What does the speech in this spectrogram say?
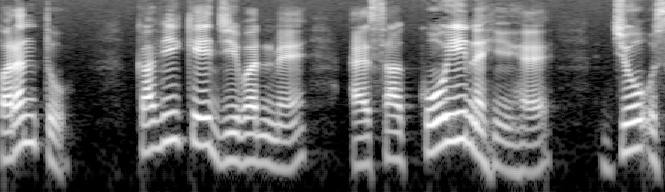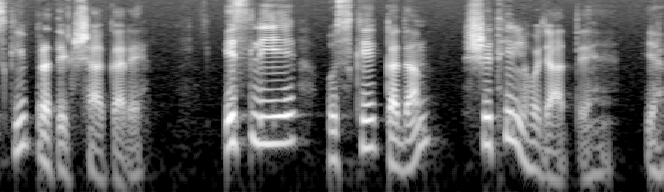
परंतु कवि के जीवन में ऐसा कोई नहीं है जो उसकी प्रतीक्षा करे। इसलिए उसके कदम शिथिल हो जाते हैं। यह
